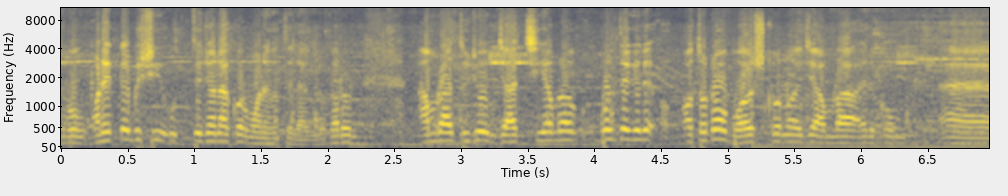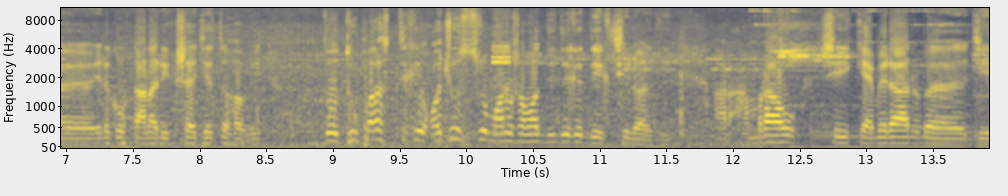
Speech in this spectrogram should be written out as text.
এবং অনেকটা বেশি উত্তেজনাকর মনে হতে লাগল। কারণ আমরা দুজন যাচ্ছি, আমরা বলতে গেলে অতটাও বয়স্ক নয় যে আমরা এরকম এরকম টানা রিক্সায় যেতে হবে। তো দুপাশ থেকে অজস্র মানুষ আমাদের দিকে দেখছিল আর কি। আর আমরাও সেই ক্যামেরার যে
